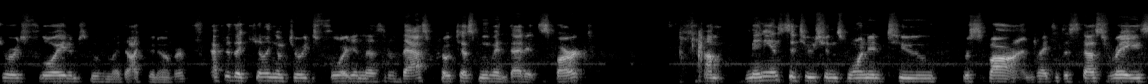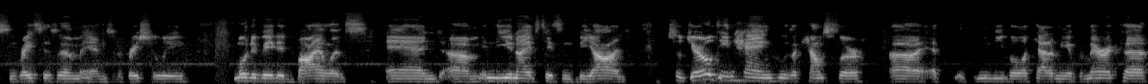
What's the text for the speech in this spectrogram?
George Floyd, I'm just moving my document over. After the killing of George Floyd and the sort of vast protest movement that it sparked, um, many institutions wanted to respond, right, to discuss race and racism and sort of racially motivated violence and um, in the United States and beyond. So Geraldine Heng, who's a counselor uh, at the Medieval Academy of America,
